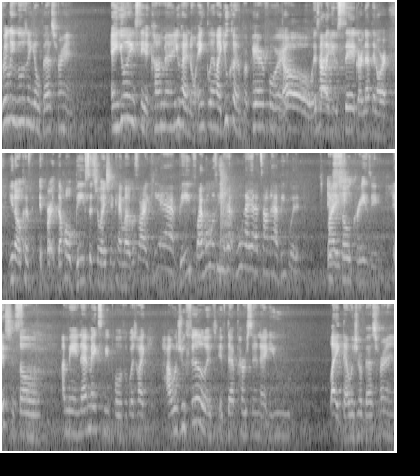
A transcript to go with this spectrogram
really losing your best friend, and you didn't see it coming. You had no inkling, like you couldn't prepare for it. No, it's not like you sick or nothing, or you know, because if the whole beef situation came up, it's like he had beef. Like who was he? Who had had time to have beef with? Like it's so crazy. it's just So, I mean, that makes me pose the question: like, how would you feel if if that person that you like that was your best friend,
